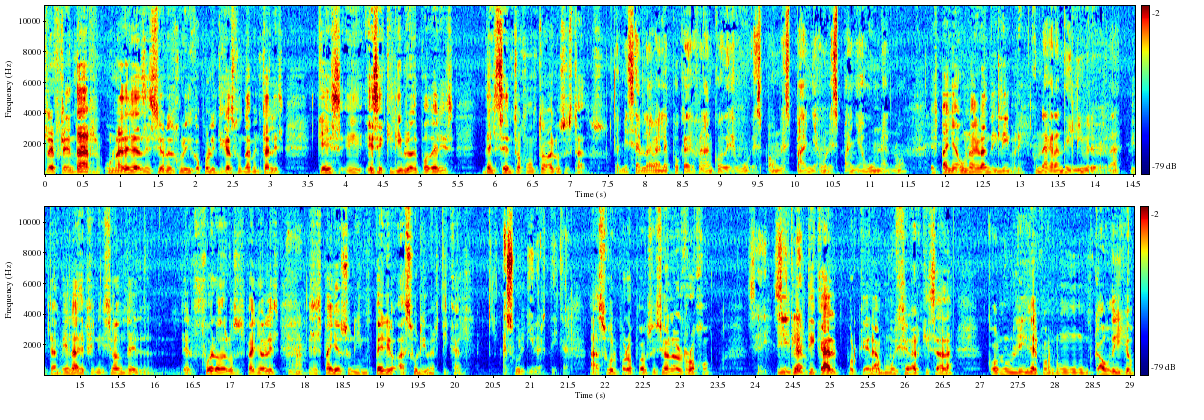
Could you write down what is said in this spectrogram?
refrendar una de las decisiones jurídico-políticas fundamentales, que es eh, ese equilibrio de poderes del centro junto a los estados. También se hablaba en la época de Franco de una España, una España una, ¿no? España una grande y libre. Una grande y libre, ¿verdad? Y también la definición del, del fuero de los españoles Ajá. es España es un imperio azul y vertical. Azul y vertical. Azul por oposición al rojo Sí, y sí, claro. vertical porque era muy jerarquizada con un líder, con un caudillo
